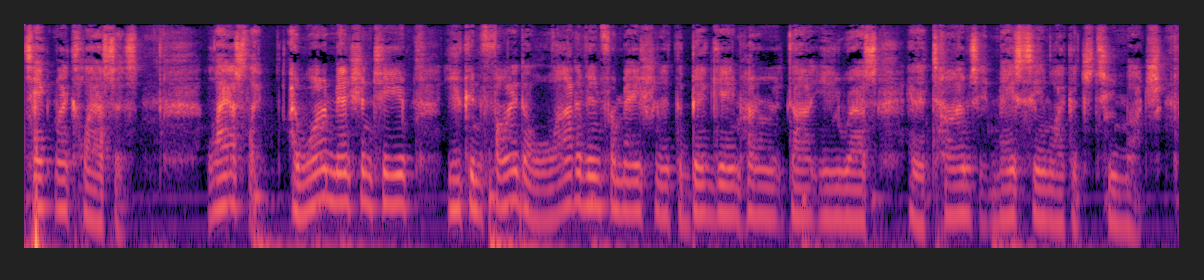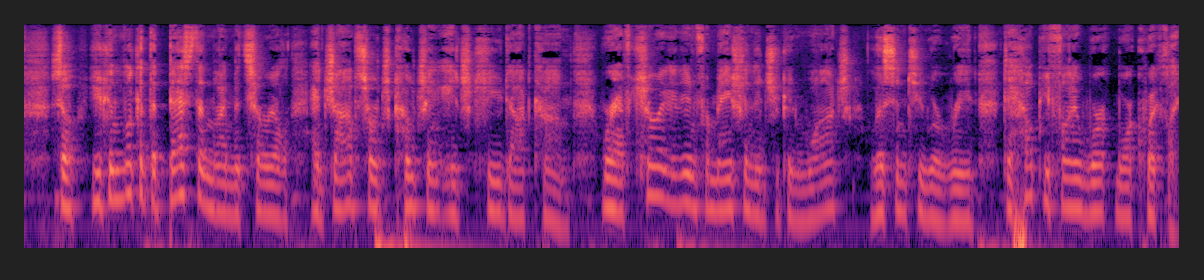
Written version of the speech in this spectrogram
take my classes. Lastly, I want to mention to you you can find a lot of information at thebiggamehunter.us, and at times it may seem like it's too much. So you can look at the best of my material at jobsearchcoachinghq.com, where I've curated information that you can watch, listen to, or read to help you find work more quickly.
